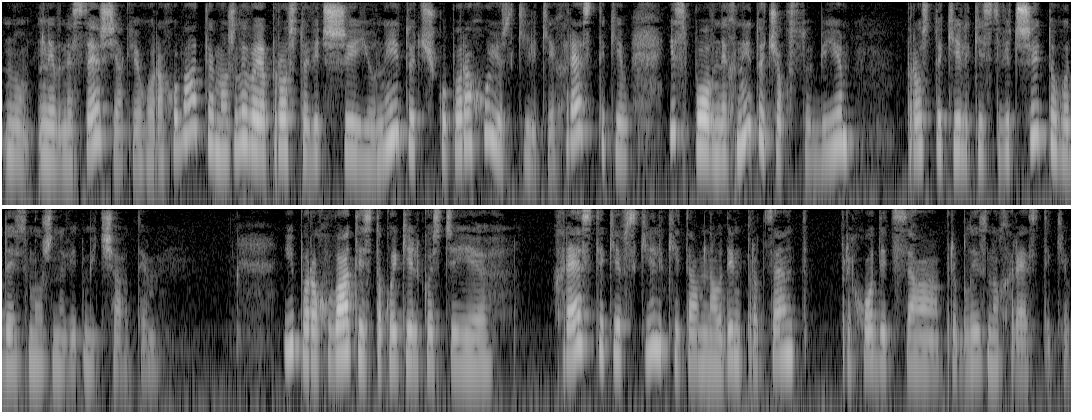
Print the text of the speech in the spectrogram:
ну, не внесеш, як його рахувати. Можливо, я просто відшию ниточку, порахую, скільки хрестиків, і з повних ниточок собі просто кількість відшитого десь можна відмічати. І порахувати з такої кількості хрестиків, скільки там на 1% приходиться приблизно хрестиків.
